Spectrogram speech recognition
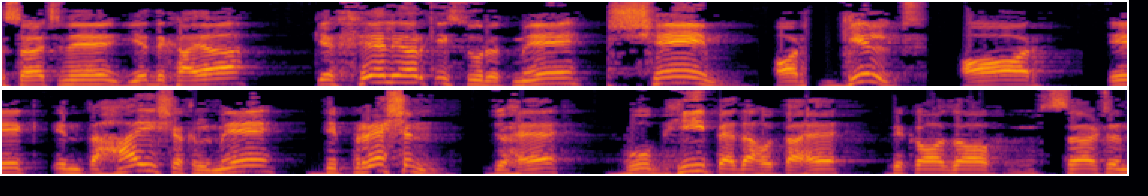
research نے یہ دکھایا کہ فیل کی صورت میں شیم اور گلٹ اور ایک انتہائی شکل میں ڈپریشن جو ہے وہ بھی پیدا ہوتا ہے because of certain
